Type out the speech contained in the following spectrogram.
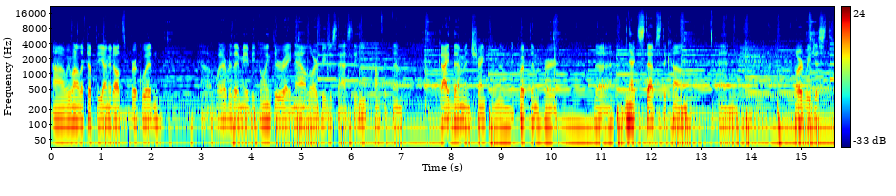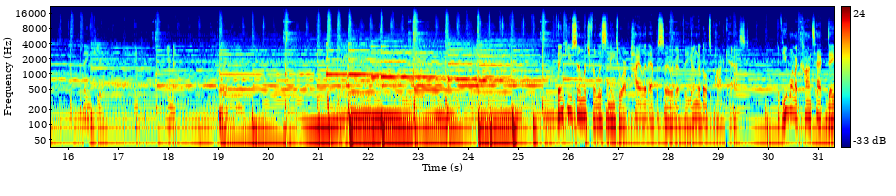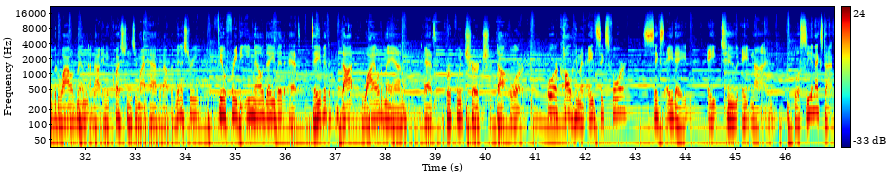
Uh, we want to lift up the young adults of Brookwood uh, whatever they may be going through right now, Lord, we just ask that you comfort them, guide them, and strengthen them, equip them for the next steps to come. And Lord, we just thank you. Thank you. Amen. Thank you so much for listening to our pilot episode of the Young Adults Podcast. If you want to contact David Wildman about any questions you might have about the ministry, feel free to email David at david.wildman at brookwoodchurch.org or call him at 864 688 8289. We'll see you next time.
